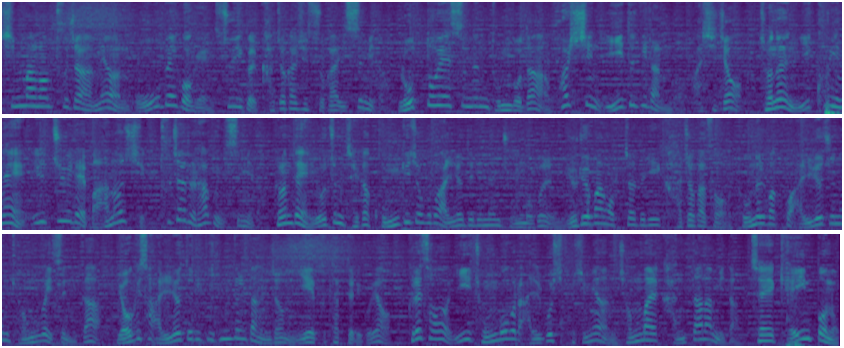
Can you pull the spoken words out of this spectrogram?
10만 원 투자하면 500억의 수익을 가져가실 수가 있습니다. 로또에 쓰는 돈보다 훨씬 이득이라는 거 아시죠? 저는 이 코인에 일주일에 만 원씩 투자를 하고 있습니다. 그런데 요즘 제가 공개적으로 알려드리는 종목을 유료방 업자들이 가져가서 돈을 받고 알려주는 경우가 있으니까 여기서 알려드리기 힘들다는 점 이해 부탁드리고요. 그래서 이 종목을 알고 싶으시면 정말 간단합니다. 제 개인 번호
